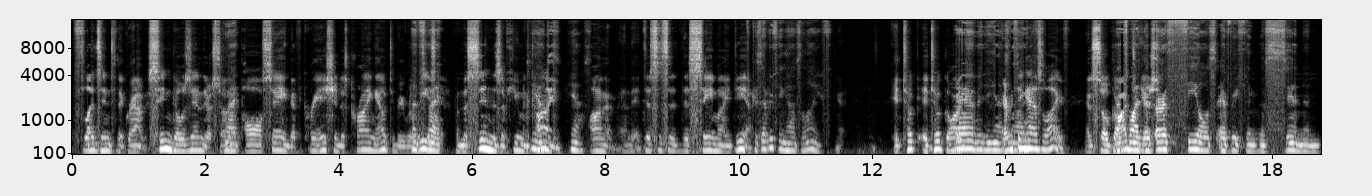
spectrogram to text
floods into the ground sin goes in there so Right. paul's saying that the creation is crying out to be released right. from the sins of humankind Yes, yes. on them and this is the, the same idea Because everything has life. It took it took god Everything has everything life. has life and so god That's why the earth feels everything, the sin, and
